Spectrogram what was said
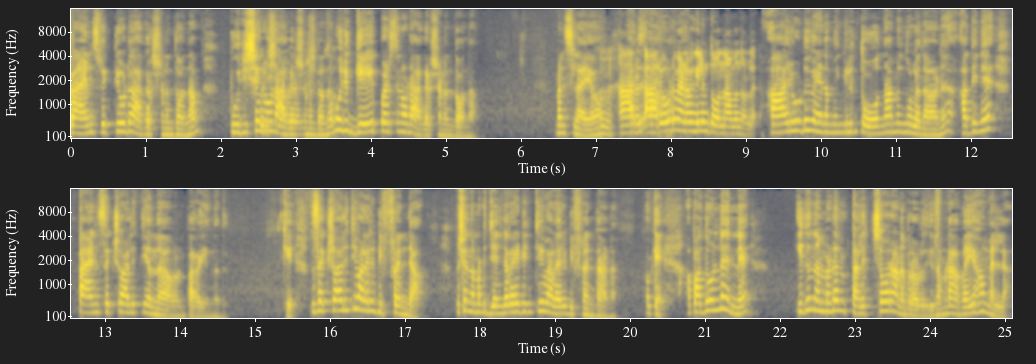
ട്രാൻസ് വ്യക്തിയോടും ആകർഷണം തോന്നാം പുരുഷനോട് ആകർഷണം തോന്നാം. ഒരു ഗേ പേഴ്സണോട് ആകർഷണം തോന്നാം. മനസ്സിലായോ? ആരോട് വേണമെങ്കിലും തോന്നാമെന്നുള്ള ആരോട് വേണമെങ്കിലും തോന്നാമെന്നുള്ളതാണ് അതിന് പാൻസെക്ഷുവാലിറ്റി എന്നാണ് പറയുന്നത്. ഓക്കെ സെക്ഷുവാലിറ്റി വളരെ ഡിഫറെന്റാ പക്ഷെ നമ്മുടെ ജെൻഡർ ഐഡന്റിറ്റി വളരെ ഡിഫറെന്റ് ആണ്. ഓക്കെ അപ്പൊ അതുകൊണ്ട് തന്നെ ഇത് നമ്മുടെ തലച്ചോറാണ് പ്രവർത്തിക്കുന്നത്. നമ്മുടെ അവയവമല്ല.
